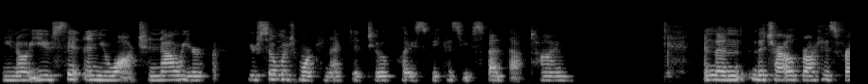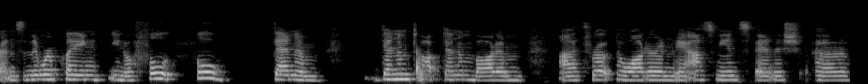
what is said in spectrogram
You know, you sit and you watch, and now you're you're so much more connected to a place because you've spent that time. And then the child brought his friends, and they were playing, you know, full full denim, denim top, denim bottom uh, throughout the water. And they asked me in Spanish. Uh,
